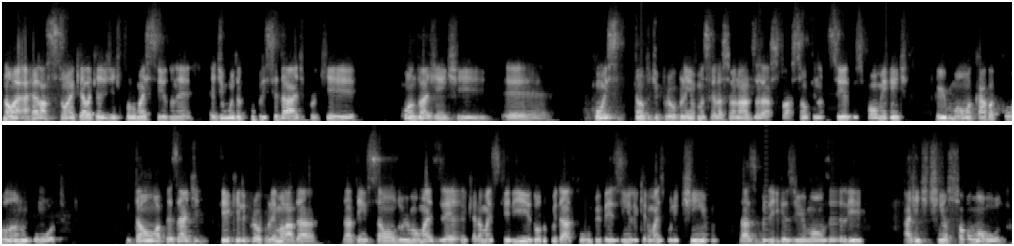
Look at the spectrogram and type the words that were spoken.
Não, a relação é aquela que a gente falou mais cedo, né? É de muita cumplicidade, porque quando a gente, é, com esse tanto de problemas relacionados à situação financeira, principalmente, o irmão acaba colando um com o outro. Então, apesar de ter aquele problema lá da, da atenção do irmão mais velho, que era mais querido, todo cuidado com o bebezinho ali, que é mais bonitinho, das brigas de irmãos ali, a gente tinha só um ao outro.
